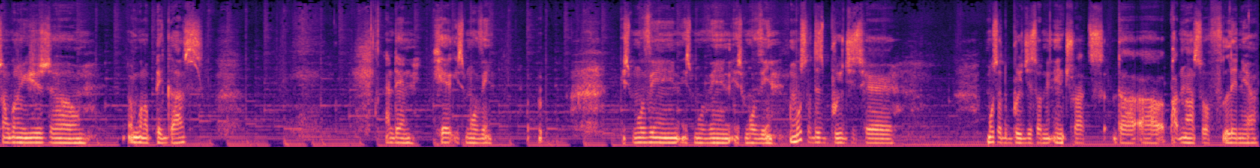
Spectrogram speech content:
so I'm gonna use um, I'm gonna pay gas. And then here is moving. It's moving it's moving it's moving. Most of these bridges here most of the bridges on the Intract the uh, partners of Linea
